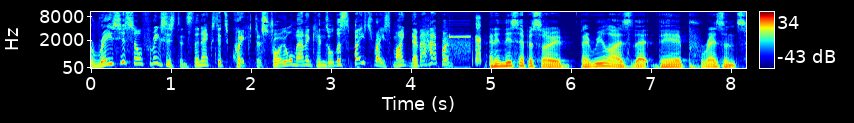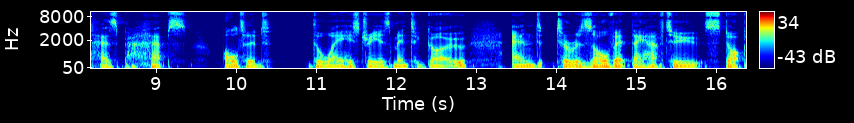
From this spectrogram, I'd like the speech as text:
erase yourself from existence. The next it's quick, destroy all mannequins, or the space race might never happen. And in this episode, they realize that their presence has perhaps altered the way history is meant to go. And to resolve it, they have to stop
